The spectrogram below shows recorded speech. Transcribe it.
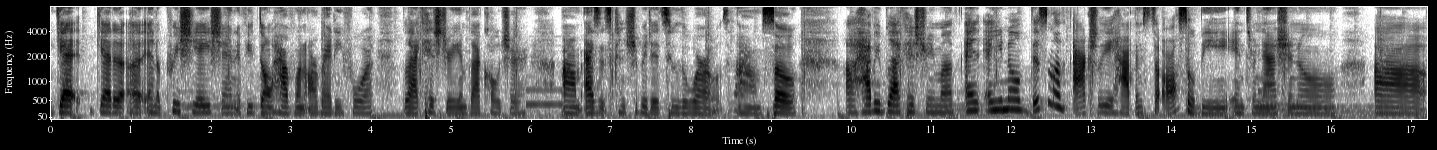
get get a, a, an appreciation if you don't have one already for Black history and Black culture um, as it's contributed to the world. Um, so. Uh, happy Black History Month, and and you know this month actually happens to also be International uh,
